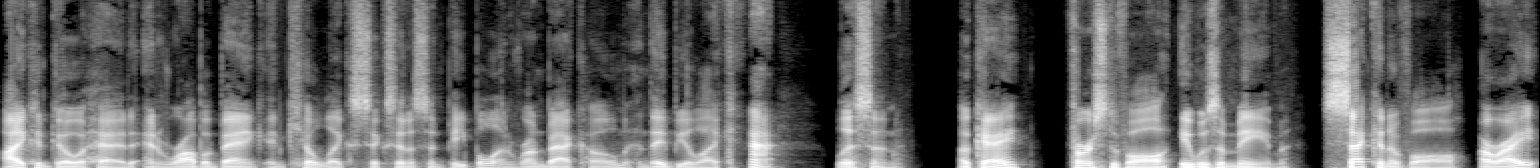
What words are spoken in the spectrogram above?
I could go ahead and rob a bank and kill like six innocent people and run back home, and they'd be like, ha, listen, okay? First of all, it was a meme. Second of all, all right,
